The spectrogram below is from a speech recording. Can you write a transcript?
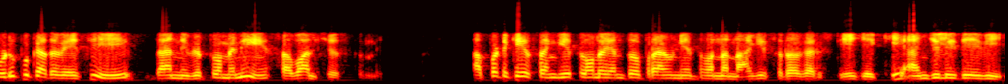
పొడుపు కథ వేసి దాన్ని విప్పమని సవాల్ చేస్తుంది. అప్పటికే సంగీతంలో ఎంతో ప్రావీణ్యత ఉన్న నాగేశ్వరరావు గారు స్టేజ్ ఎక్కి అంజలీదేవి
